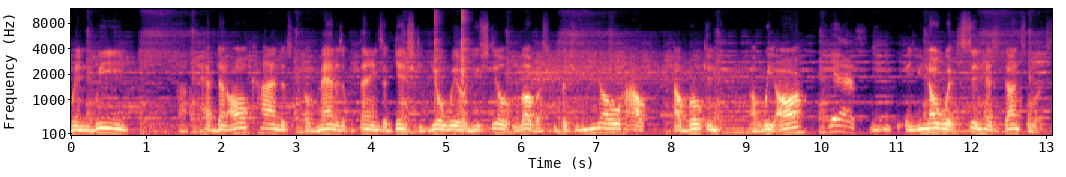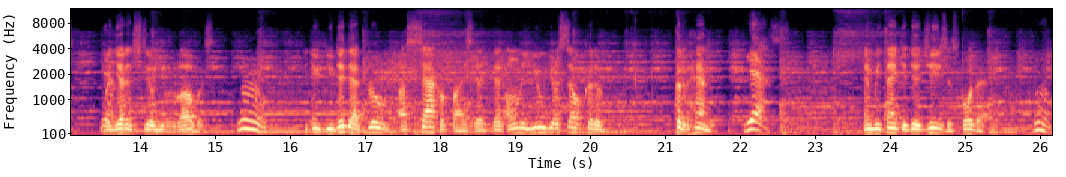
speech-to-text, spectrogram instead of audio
when we uh, have done all kinds of, of manners of things against your will, you still love us because you know how, how broken uh, we are yes. and you know what sin has done to us, Yeah. but yet and still you love us. Mm, You, you did that through a sacrifice that, that only you yourself could have could have handled. yes. And we thank you, dear Jesus, for that. Mm,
